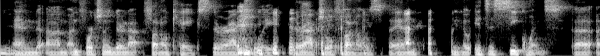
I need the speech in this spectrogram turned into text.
Mm-hmm. And um, unfortunately, they're not funnel cakes. They're actually they're actual funnels, and you know it's a sequence. Uh,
